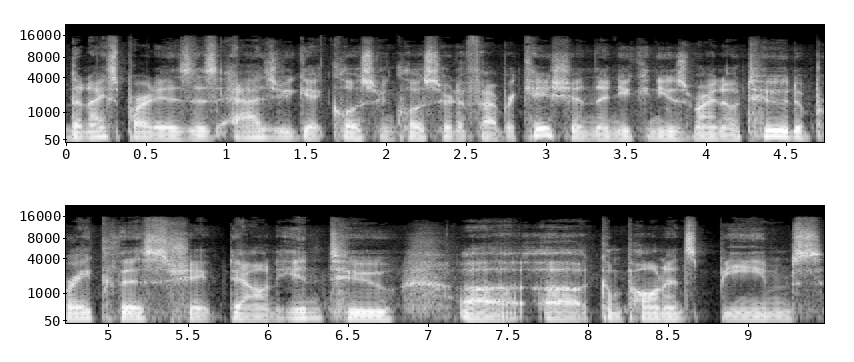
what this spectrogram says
the nice part is is as you get closer and closer to fabrication then you can use rhino 2 to break this shape down into uh, uh, components beams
